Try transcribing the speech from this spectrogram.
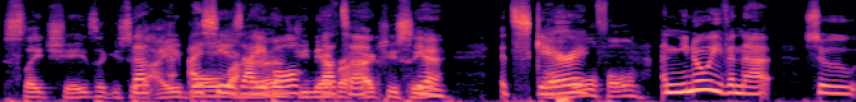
slight shades, like you see that, the eyeball. I see his behind, eyeball. You never it. actually see yeah. him. It's scary, whole film. and you know even that. So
